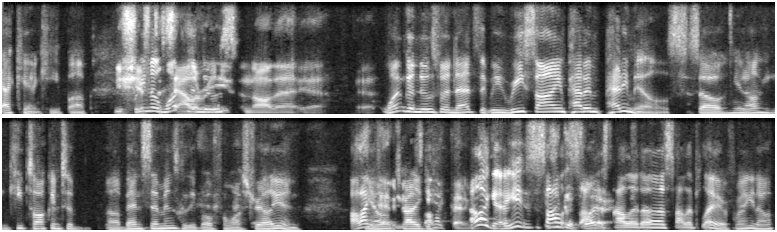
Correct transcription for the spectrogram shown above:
I can't keep up. You shift you know, the salaries news, and all that. Yeah. Yeah. One good news for the Nets that we re-signed Patty, Patty Mills, so you know he can keep talking to uh, Ben Simmons because they both from Australia, and I like you know, Patty Mills. Get, I like Patty. I like it. He's a solid, he's a solid, solid, uh, solid player. For you know,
